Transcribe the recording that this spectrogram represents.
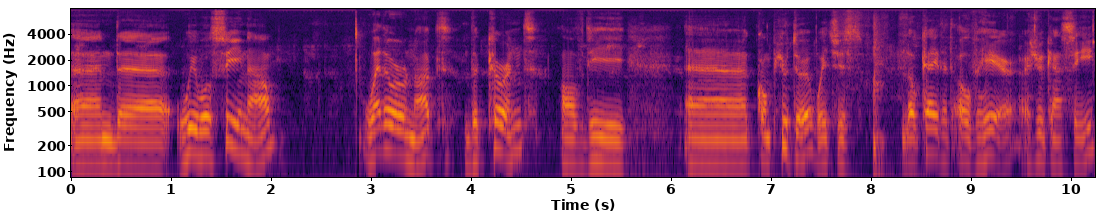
and uh, we will see now whether or not the current of the uh, computer which is located over here as you can see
